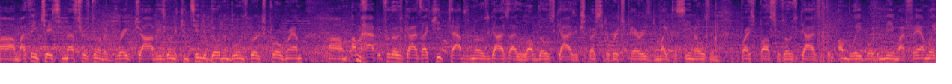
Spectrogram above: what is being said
Um, I think Jason Mester is doing a great job. He's going to continue building Bloomsburg's program. Um, I'm happy for those guys. I keep tabs on those guys. I love those guys, especially the Rich Perrys and Mike DeCinos and Bryce Busters. Those guys have been unbelievable to me and my family.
